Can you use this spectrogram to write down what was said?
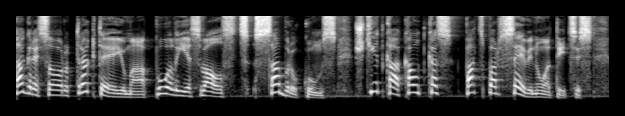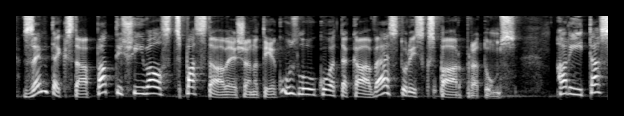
Agresoru traktējumā Polijas valsts sabrukums šķiet kā kaut kas pats par sevi noticis. Zemtekstā pati šī valsts pastāvēšana tiek uzlūkota kā vēsturisks pārpratums. Arī tas,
